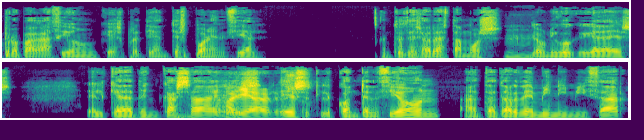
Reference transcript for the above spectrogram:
propagación que es prácticamente exponencial. Entonces ahora estamos, lo único que queda es el quédate en casa es, es, contención a tratar de minimizar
